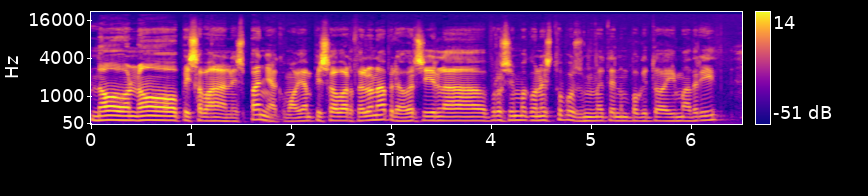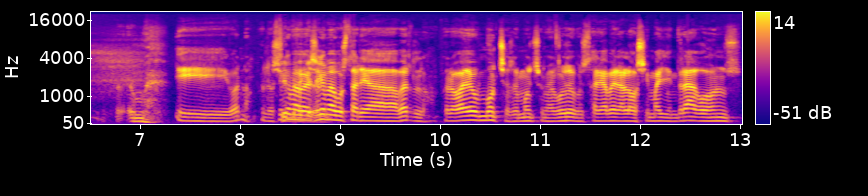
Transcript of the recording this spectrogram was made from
no, no pisaban en España, como habían pisado Barcelona, pero a ver si en la próxima con esto pues meten un poquito ahí Madrid. Y bueno, pero sí, que me, sí que me gustaría verlo. Pero hay muchos, hay muchos. Me gusta- gustaría ver a los Imagine Dragons,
